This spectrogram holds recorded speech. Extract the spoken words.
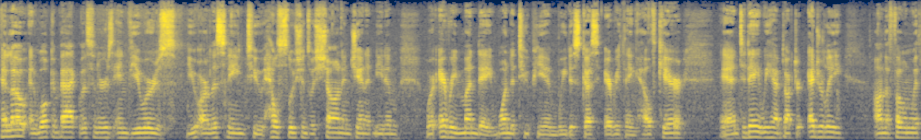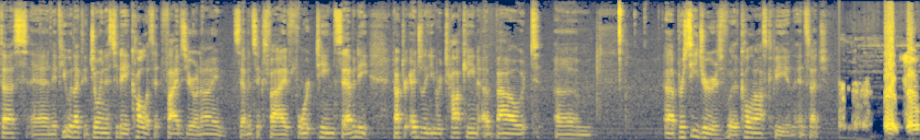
Hello and welcome back, listeners and viewers. You are listening to Health Solutions with Shawn and Janet Needham, where every Monday, 1 to 2 p.m., we discuss everything healthcare. And today we have Dr. Edgerly on the phone with us. And if you would like to join us today, call us at 509 765 1470. Dr. Edgerly, you were talking about um, uh, procedures for colonoscopy and, and such. Right. So,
